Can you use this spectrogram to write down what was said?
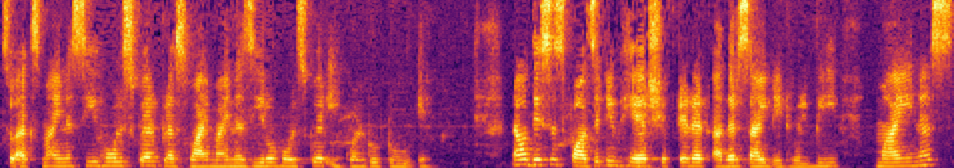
So x minus c whole square plus y minus 0 whole square equal to 2a. Now this is positive here shifted at other side it will be minus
